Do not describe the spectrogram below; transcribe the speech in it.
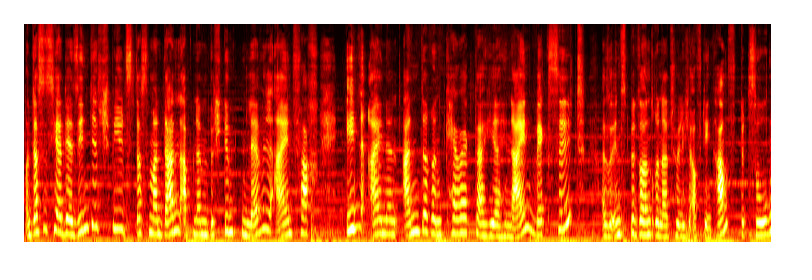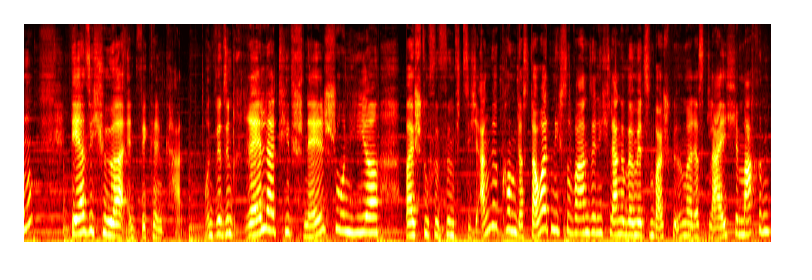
Und das ist ja der Sinn des Spiels, dass man dann ab einem bestimmten Level einfach in einen anderen Charakter hier hineinwechselt also insbesondere natürlich auf den Kampf bezogen, der sich höher entwickeln kann. Und wir sind relativ schnell schon hier bei Stufe 50 angekommen. Das dauert nicht so wahnsinnig lange, wenn wir zum Beispiel immer das Gleiche machen.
